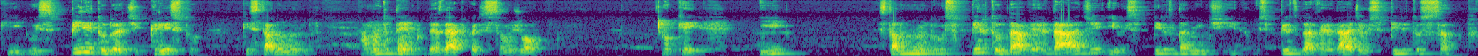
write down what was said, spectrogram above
que o espírito do anticristo que está no mundo há muito tempo, desde a época de São João. Ok? E está no mundo o espírito da verdade e o espírito da mentira. O espírito da verdade é o Espírito Santo.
